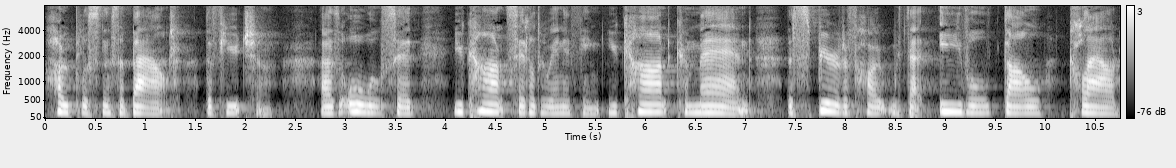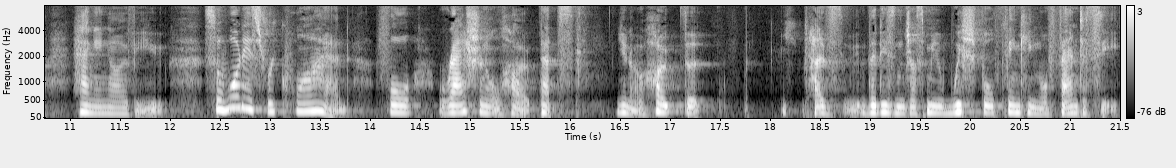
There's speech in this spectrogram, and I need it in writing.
hopelessness about the future. As Orwell said, you can't settle to anything. You can't command the spirit of hope with that evil, dull cloud hanging over you. So, what is required for rational hope? That's, you know, hope that has that isn't just mere wishful thinking or fantasy.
